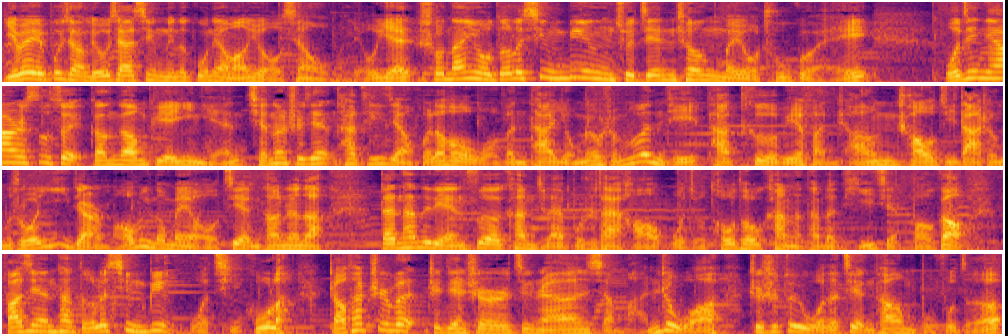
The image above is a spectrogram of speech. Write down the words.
一位不想留下姓名的姑娘网友向我们留言说，男友得了性病，却坚称没有出轨。我今年二十四岁，刚刚毕业一年。前段时间他体检回来后，我问他有没有什么问题，他特别反常，超级大声的说一点毛病都没有，健康着呢。但他的脸色看起来不是太好，我就偷偷看了他的体检报告，发现他得了性病，我气哭了，找他质问这件事儿，竟然想瞒着我，这是对我的健康不负责，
